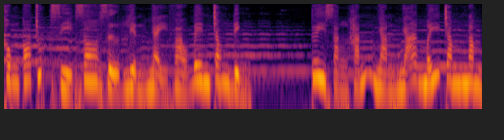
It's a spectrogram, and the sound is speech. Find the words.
Không có chút gì do dự liền nhảy vào bên trong đỉnh. Tuy rằng hắn nhàn nhã mấy trăm năm,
